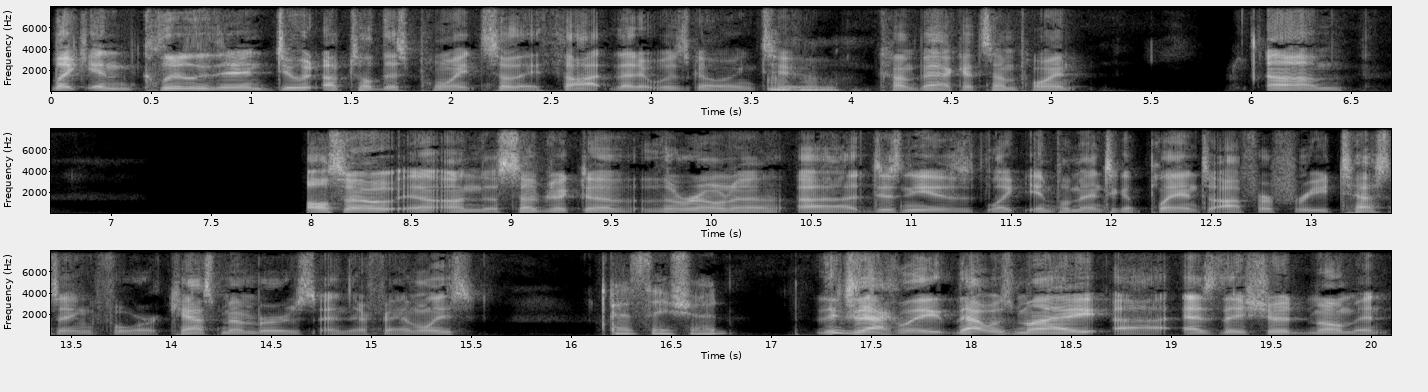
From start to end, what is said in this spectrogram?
like, and clearly they didn't do it up till this point, so they thought that it was going to Mhm. come back at some point. Um. Also, uh, on the subject of the Rona, uh, Disney is like implementing a plan to offer free testing for cast members and their families. As they should. Exactly. That was my uh, as they should moment.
